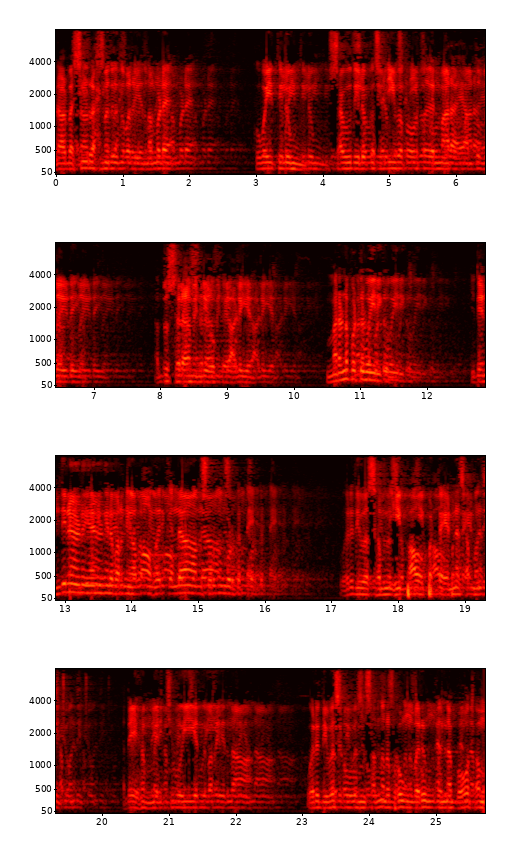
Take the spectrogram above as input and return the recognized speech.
ഒരാൾ ബഷീർ അഹമ്മദ് എന്ന് പറയും നമ്മുടെ കുവൈത്തിലും സൗദിയിലും ഒക്കെ സജീവ പ്രവർത്തകന്മാരായ അബ്ദുള്ളയുടെയും അബ്ദുസലാമിന്റെ ഒക്കെ അളിയൻ. മരണപ്പെട്ടു പോയിരിക്കും ഇതെന്തിനാണ് ഞാൻ ഇങ്ങനെ പറഞ്ഞു? അള്ളാഹു അവർക്കെല്ലാം സ്വർഗം കൊടുക്കട്ടെ. ഒരു ദിവസം ഈ പാവപ്പെട്ട എന്നെ സംബന്ധിച്ചു. അദ്ദേഹം മരിച്ചുപോയി എന്ന് പറയുന്ന ഒരു ദിവസവും സന്ദർഭവും വരും എന്ന ബോധം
